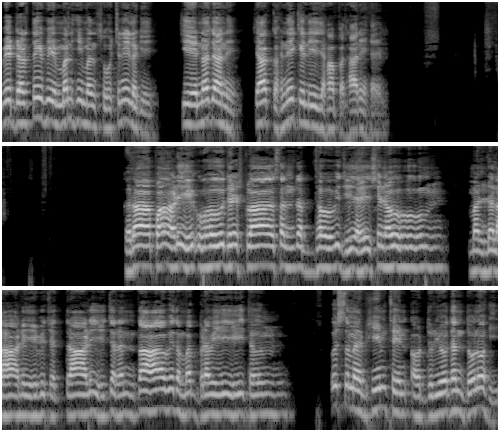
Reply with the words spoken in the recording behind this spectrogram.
वे डरते हुए मन ही मन सोचने लगे कि ये न जाने क्या कहने के लिए यहाँ पधारे हैं। कदा पाणी उभौ दृष्ट्वा संरब्धौ विजयशिणौ मंडलानि विचित्राणी चरंता विदमब्रवीत। उस समय भीमसेन और दुर्योधन दोनों ही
